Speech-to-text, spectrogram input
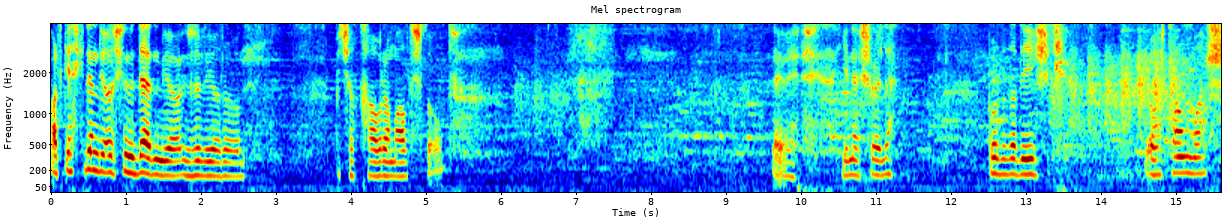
Artık eskiden diyoruz şimdi denmiyor, üzülüyorum. Birçok kavram alt üst oldu. Evet, yine şöyle. Burada da değişik bir ortam var.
